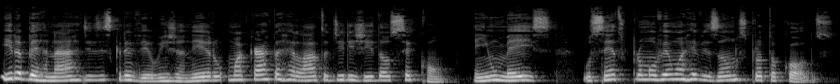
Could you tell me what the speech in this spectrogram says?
Ira Bernardes escreveu em janeiro uma carta-relato dirigida ao SECOM. Em um mês, o centro promoveu uma revisão nos protocolos.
